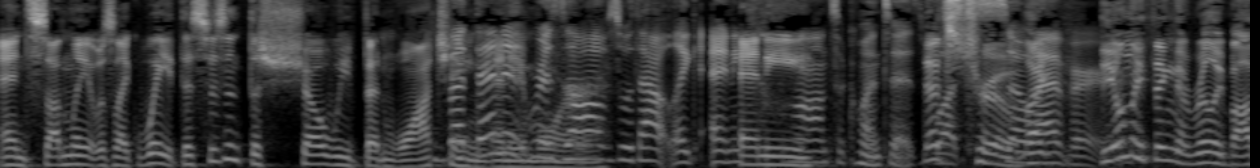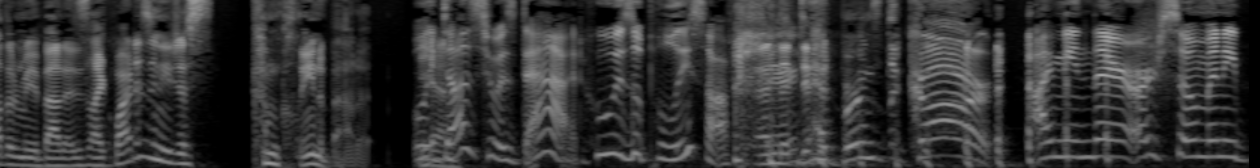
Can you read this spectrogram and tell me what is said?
And suddenly it was like, wait, this isn't the show we've been watching but then anymore. it resolves without like any, Any- consequences. That's true. Whatsoever. Like the only thing that really bothered me about it is like, why doesn't he just come clean about it? well, Yeah. he does to his dad, who is a police officer. And the dad burns the car. I mean, there are so many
